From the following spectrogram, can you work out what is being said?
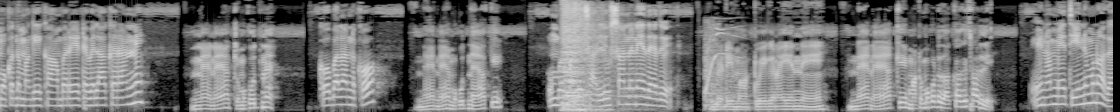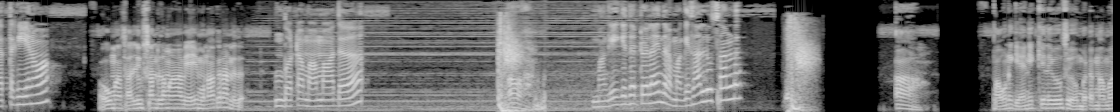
මොකද මගේ කාමරයට වෙලා කරන්නේ? නෑ නෑ අක්කේ මුකුත් නෑ. කෝ බලන්නකෝ නෑ නෑ මුකුත් නෑ අක්කේ. උඹ මගේ සල්ලි උස්සන්නේ නේද ඇද? වැඩි මාට්ටු එක නයන්නේ නෑ නෑ අක්කේ මට මොකටද අක්කාගේ සල්ලි? එහෙනම් මේ තියෙන්නේ මොනවද ඇත්ත කියනවා? ඔව් මම සල්ලි උස්සන්න තමයි ආවේ ඇයි මොනා කරන්නද? උඹට මම අද මගේ ගෙදරට වෙලා ඉඳලා මගේ සල්ලි උස්සන්න? ආ. පවුන ගෑණි කියලා ඉවසෙ උඹට මම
